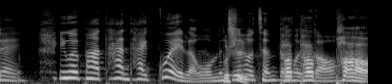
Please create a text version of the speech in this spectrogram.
对，因为怕碳太贵了，我们之后成本会高。怕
